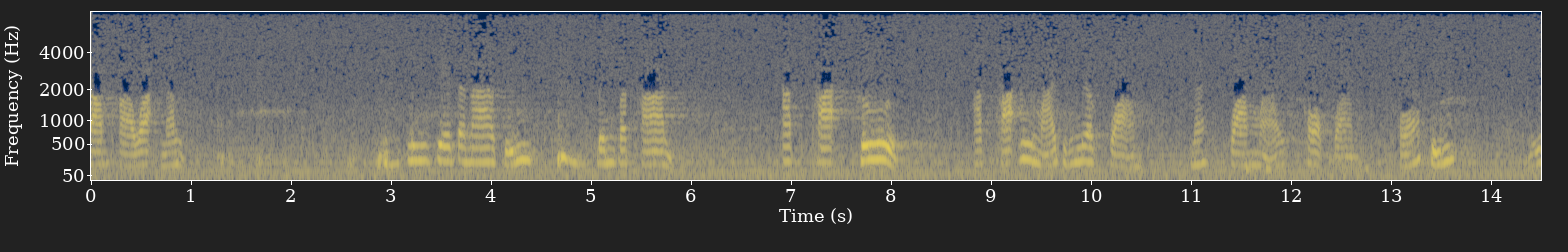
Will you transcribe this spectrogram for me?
ตามภาวะนั้น มีเจตนาสินเป็นประธาน อัตถะคือ อัตถะนี่หมายถึงเนื้อความนะ ความหมายข้อความ ของสินหรือ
